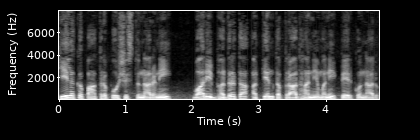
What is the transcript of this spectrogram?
కీలక పాత్ర పోషిస్తున్నారని వారి భద్రత అత్యంత ప్రాధాన్యమని పేర్కొన్నారు.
